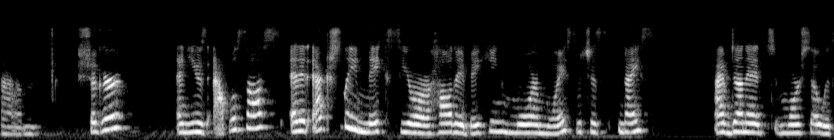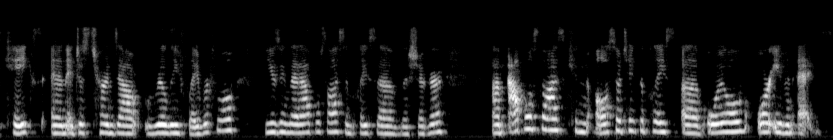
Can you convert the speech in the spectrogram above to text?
um, sugar and use applesauce and it actually makes your holiday baking more moist which is nice. I've done it more so with cakes and it just turns out really flavorful using that applesauce in place of the sugar um, applesauce can also take the place of oil or even eggs.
